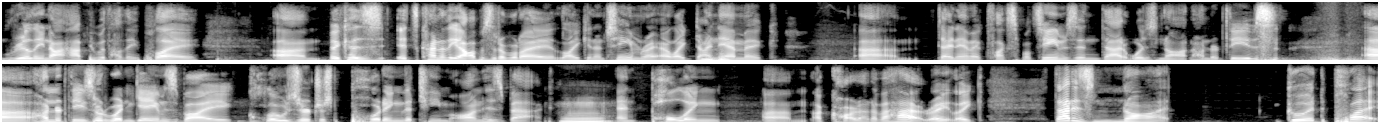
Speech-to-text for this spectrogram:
really not happy with how they play, um, because it's kind of the opposite of what I like in a team, right? I like Mhm. dynamic, um, dynamic, flexible teams, and that was not 100 Thieves. Uh, 100 Thieves would win games by Closer just putting the team on his back mm, and pulling um, a card out of a hat, right? Like that is not good play.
